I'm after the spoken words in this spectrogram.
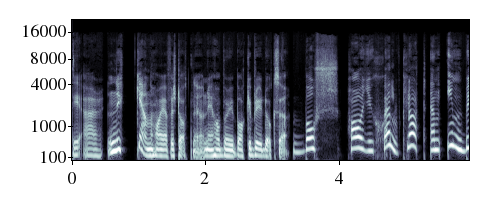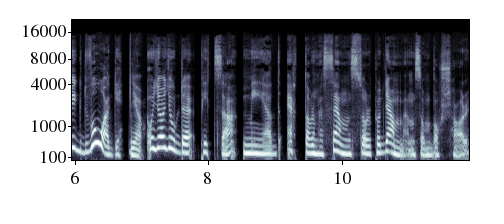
Det är nyckeln har jag förstått nu när jag har börjat baka bryd också. Bosch har ju självklart en inbyggd våg. Ja. Och jag gjorde pizza med ett av de här sensorprogrammen som Bosch har.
